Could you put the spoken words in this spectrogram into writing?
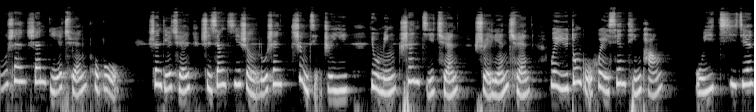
庐山山叠泉瀑布，山叠泉是江西省庐山胜景之一，又名山极泉、水帘泉，位于东古会仙亭旁。五一期间，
